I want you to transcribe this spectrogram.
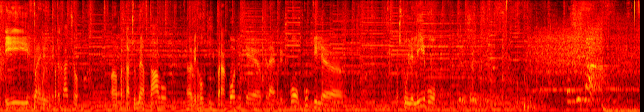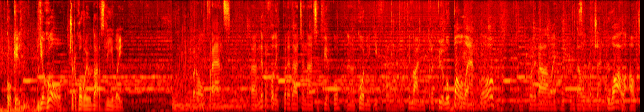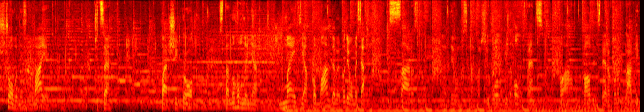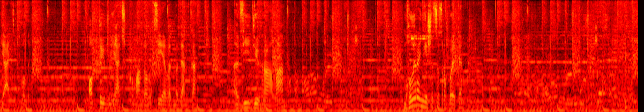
І перевів передачу. Е, Передачу невдалу. Е, Від голкіпера коміки вкидає Крючков. Кукіль влаштує ліву. Кукіль. Його черговий удар з лівої. Олд Френс. Не проходить передача на четвірку е, коміків е, фінальну третину. Павленко. Відповідали, відповідали, початкувала. А от що вони знімають? Чи це перший крок становлення медіа команди? Ми подивимося. Зараз ми е, дивимося на перший гол від Old Friends. 2-1 стає рахунок на 9 хвилині. Один м'яч команда Олексія Ведмеденка відіграла. Могли раніше це зробити.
